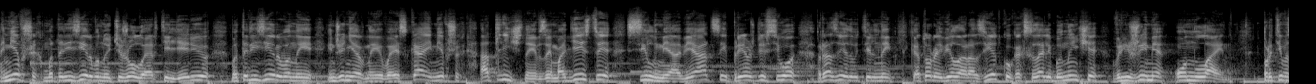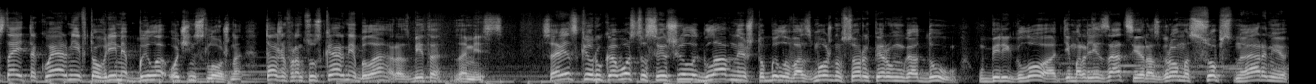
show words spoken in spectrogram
имевших моторизированную тяжелую артиллерию, моторизированные инженерные войска, имевших отличное взаимодействие с силами авиации, прежде всего разведывательной, которая вела разведку, как сказали бы нынче, в режиме онлайн. Противостоять такой армии в то время было очень сложно. Та же французская армия была разбита за месяц. Советское руководство совершило главное, что было возможно в 1941 году. Уберегло от деморализации и разгрома собственную армию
